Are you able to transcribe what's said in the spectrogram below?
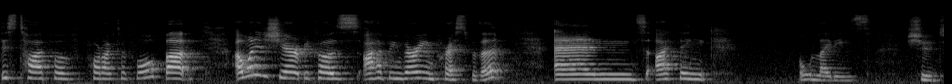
this type of product before, but I wanted to share it because I have been very impressed with it and I think all ladies should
